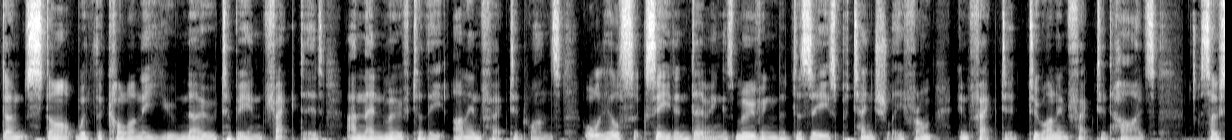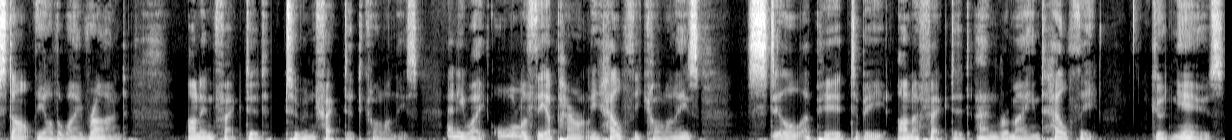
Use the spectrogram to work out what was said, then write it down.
don't start with the colony you know to be infected and then move to the uninfected ones. All you'll succeed in doing is moving the disease potentially from infected to uninfected hives. So start the other way round uninfected to infected colonies. Anyway, all of the apparently healthy colonies still appeared to be unaffected and remained healthy. Good news.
